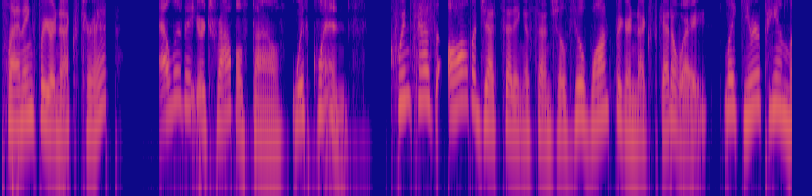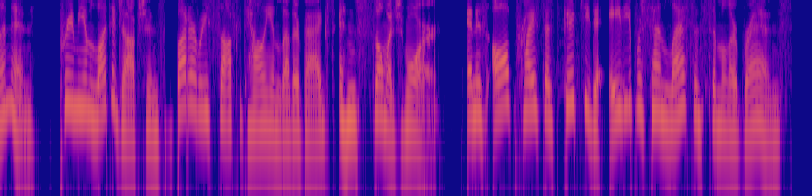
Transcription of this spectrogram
Planning for your next trip? Elevate your travel style with Quince. Quince has all the jet setting essentials you'll want for your next getaway, like European linen, premium luggage options, buttery soft Italian leather bags, and so much more. And is all priced at 50 to 80% less than similar brands.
